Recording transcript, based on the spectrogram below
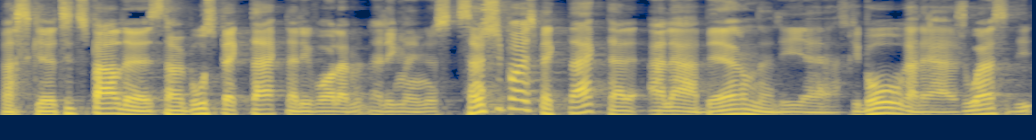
Parce que tu, tu parles de c'est un beau spectacle d'aller voir la, Ligue Magnus. C'est un super spectacle d'aller à Berne, aller à Fribourg, aller à Joie. C'est des,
